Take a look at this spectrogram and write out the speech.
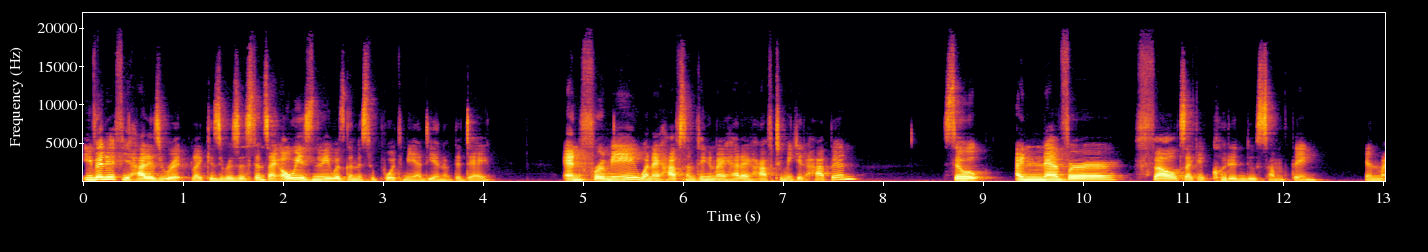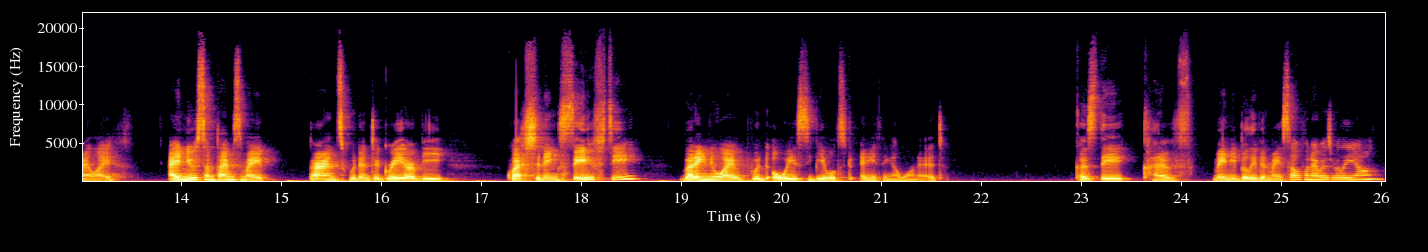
even if he had his re- like his resistance, I always knew he was going to support me at the end of the day. And for me, when I have something in my head, I have to make it happen. So I never felt like I couldn't do something in my life. I knew sometimes my parents wouldn't agree or be questioning safety, but I knew I would always be able to do anything I wanted because they kind of made me believe in myself when I was really young.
